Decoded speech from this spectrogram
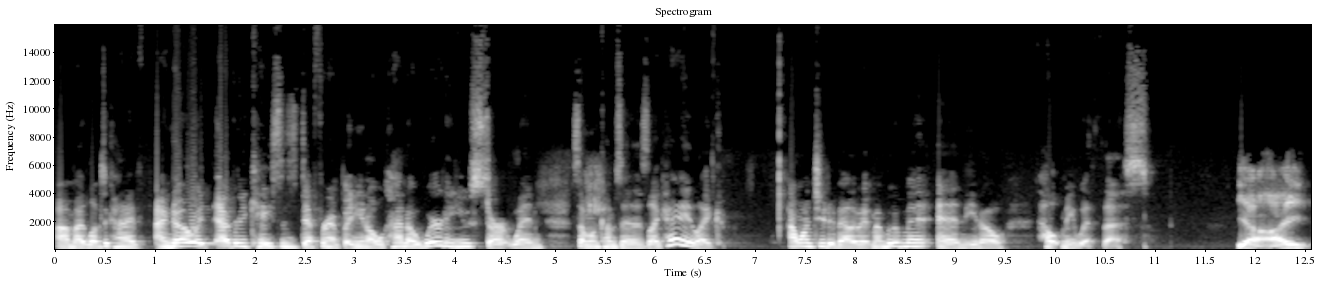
Um, I'd love to kind of I know it, every case is different, but you know, kind of where do you start when someone comes in and is like, hey, like I want you to evaluate my movement and you know help me with this? Yeah, I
